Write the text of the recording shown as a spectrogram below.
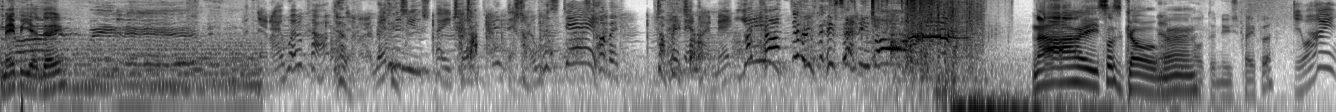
maybe a day. Then I woke up, then I read the newspaper, and then I was dead. Stop it! Stop And then I met you. I can't do this anymore! Nice, let's go, Now man. hold the newspaper. Do I?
